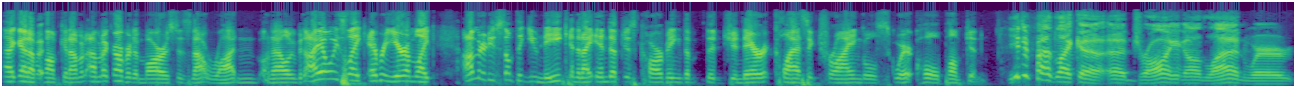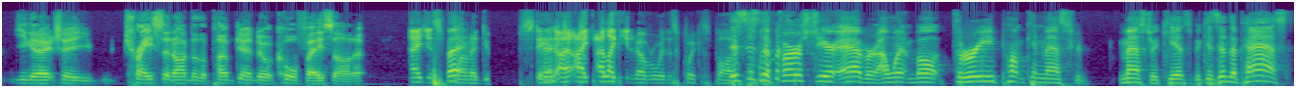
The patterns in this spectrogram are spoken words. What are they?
I got a pumpkin. I'm, gonna- I'm going to carve it tomorrow so it's not rotten on Halloween. But I always like every year. I'm like I'm going to do something unique, and then I end up just carving the the generic classic triangle square whole pumpkin. You could find like a, a drawing online where you could actually trace it onto the pumpkin and do a cool face on it. I just But- want to do stand. I, I I like to get it over with as quick as possible. This is the first year ever I went and bought three pumpkin master master kits because in the past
